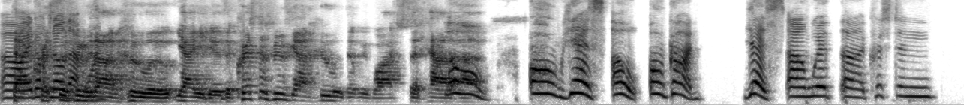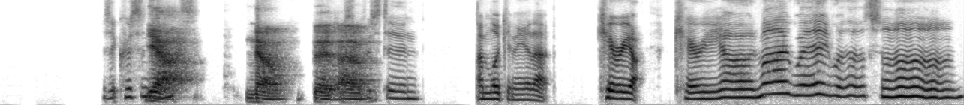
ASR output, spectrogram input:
Oh, I don't know Christmas that movie one. on Hulu. Yeah, you do. The Christmas movie on Hulu that we watched that had. uh, Oh, oh yes. Oh, oh God. Yes. Um, with uh Kristen. Is it Kristen? Yeah? No, but um, Kristen. I'm looking it up. Carry on, carry on, my wayward son.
